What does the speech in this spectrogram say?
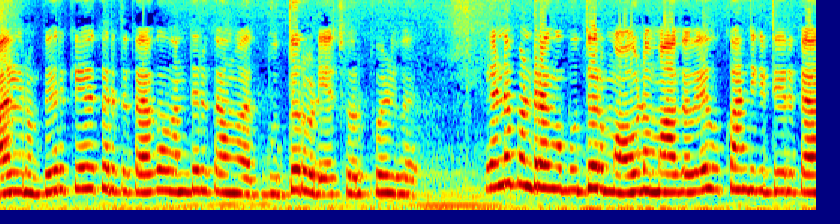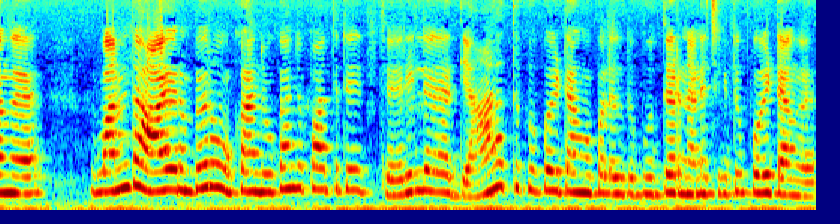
ஆயிரம் பேர் கேட்கறதுக்காக வந்திருக்காங்க. புத்தருடைய சொற்பொழிவு. என்ன பண்ணுறாங்க புத்தர் மௌனமாகவே உட்காந்துக்கிட்டு இருக்காங்க. வந்த ஆயிரம் பேரும் உட்காந்து உட்காந்து பார்த்துட்டு தெரியல தியானத்துக்கு போயிட்டாங்க போல இது புத்தர் நினைச்சுக்கிட்டு போயிட்டாங்க.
